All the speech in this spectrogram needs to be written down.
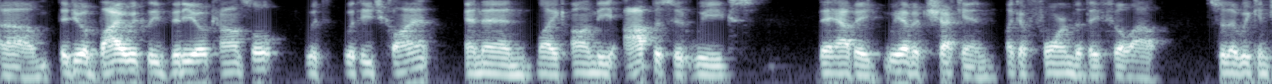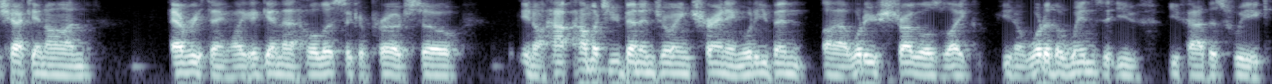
Um, they do a bi-weekly video consult with with each client and then like on the opposite weeks they have a we have a check-in like a form that they fill out so that we can check in on everything like again that holistic approach. So you know how, how much you've been enjoying training? What have you been uh, what are your struggles like? You know what are the wins that you've you've had this week?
